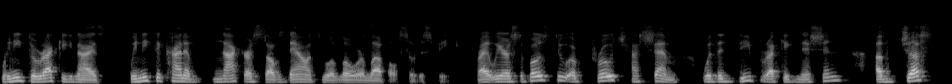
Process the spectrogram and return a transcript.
We need to recognize, we need to kind of knock ourselves down to a lower level, so to speak. Right? We are supposed to approach Hashem with a deep recognition of just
